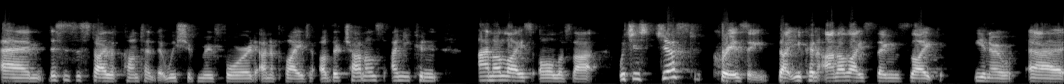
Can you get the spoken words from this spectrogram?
and um, this is the style of content that we should move forward and apply to other channels. And you can analyze all of that, which is just crazy that you can analyze things like you know uh,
